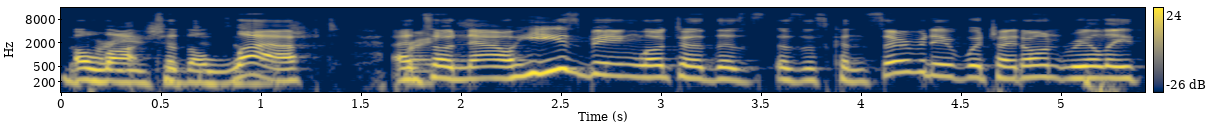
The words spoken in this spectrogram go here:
the a lot to the left. So and right. so now he's being looked at as, as this conservative, which I don't really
